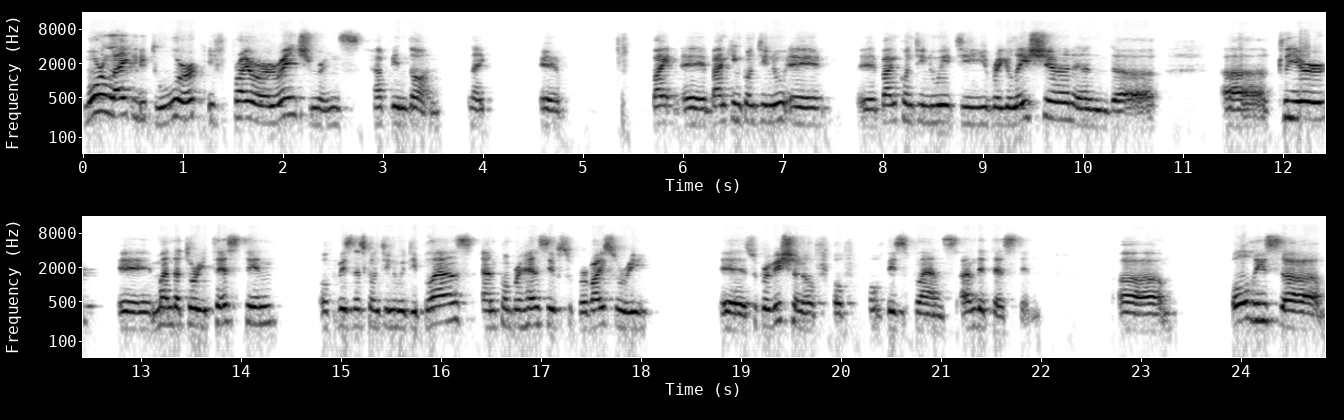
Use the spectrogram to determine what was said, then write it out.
more likely to work if prior arrangements have been done, like by, banking continu bank continuity regulation and uh, clear mandatory testing of business continuity plans and comprehensive supervisory uh, supervision of, of, of, these plans and the testing. Um, all these uh,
